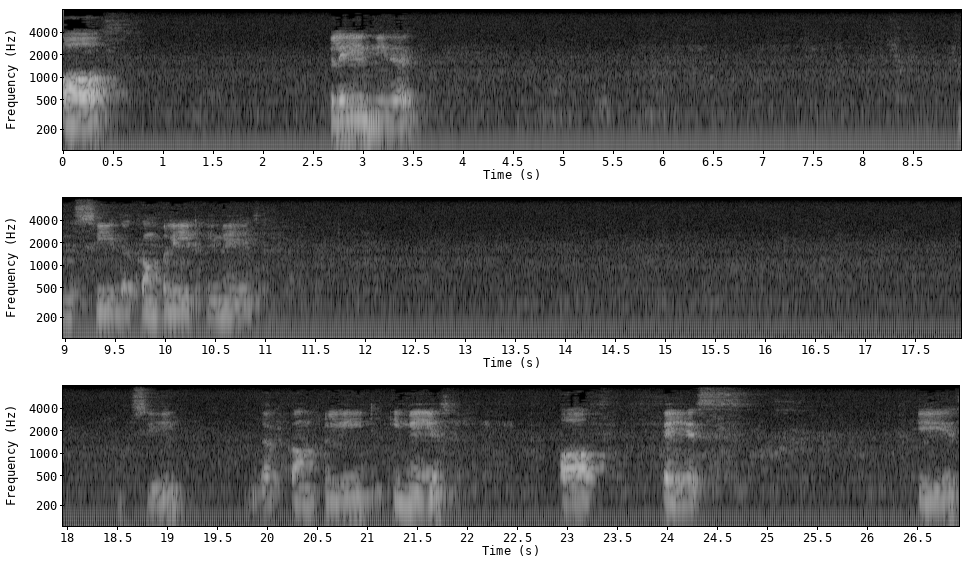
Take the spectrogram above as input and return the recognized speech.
of plane mirror to see the complete image. See the complete image of face is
